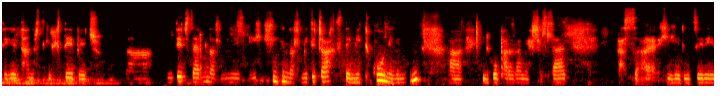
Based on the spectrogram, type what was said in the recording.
Тэгээд та нарт хэрэгтэй байж мэдээж зарим нь бол ихэнх нь бол мэдэж байгаа. Гэхдээ мэдхгүй нэгэнд нь энэхүү програмыг ашиглаад бас хийгээд үзээрэй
